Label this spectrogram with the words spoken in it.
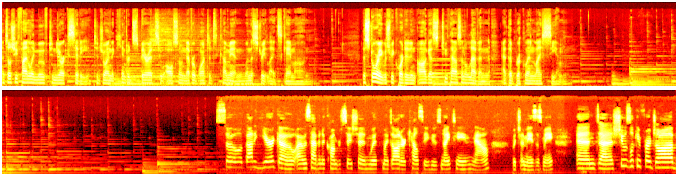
until she finally moved to New York City to join the kindred spirits who also never wanted to come in when the streetlights came on. The story was recorded in August 2011 at the Brooklyn Lyceum. About a year ago, I was having a conversation with my daughter, Kelsey, who's 19 now, which amazes me. And uh, she was looking for a job,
